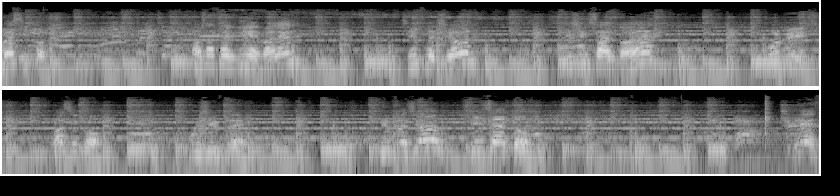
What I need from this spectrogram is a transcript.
Básicos. Vamos a hacer 10, ¿vale? Sin flexión y sin salto, ¿eh? Burpees. Básico. Muy simple. Sin flexión, sin salto. 10.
